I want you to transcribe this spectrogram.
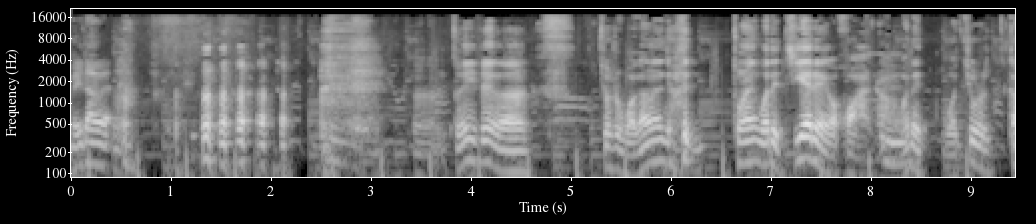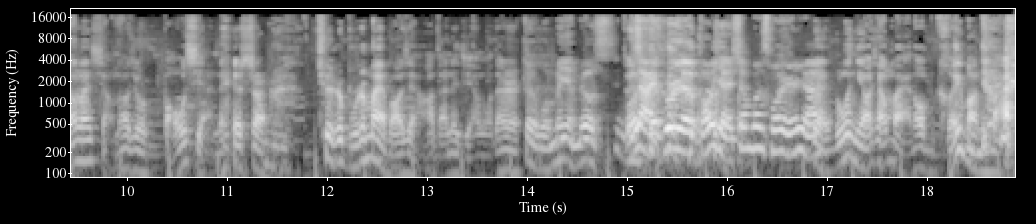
没单位。嗯，所以这个就是我刚才就是突然我得接这个话，你知道吗？嗯我得我就是刚才想到就是保险这个事儿，确实不是卖保险啊，咱这节目，但是。对我们也没有，我俩也不是保险相关从业人对员。如果你要想买呢，我们可以帮你买。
